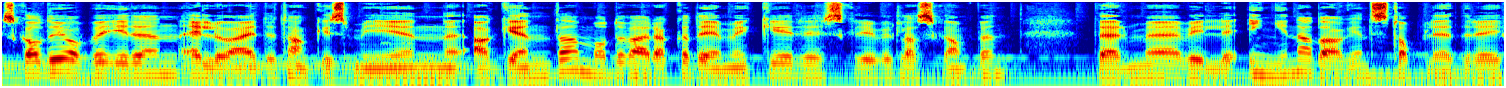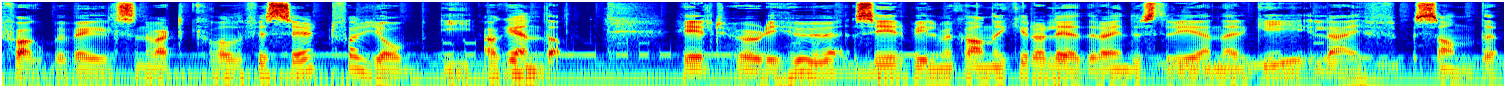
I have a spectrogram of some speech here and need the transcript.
Skal du jobbe i den LO-eide tankesmien Agenda, må du være akademiker, skriver Klassekampen. Dermed ville ingen av dagens toppledere i fagbevegelsen vært kvalifisert for jobb i Agenda. Helt høl i huet, sier bilmekaniker og leder av Industri Energi, Leif Sande.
